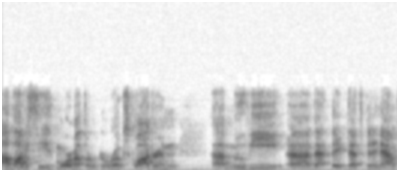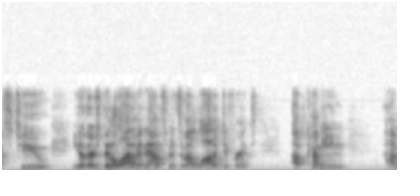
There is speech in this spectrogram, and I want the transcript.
Um, obviously, more about the Rogue Squadron uh, movie uh, that that's been announced too. You know, there's been a lot of announcements about a lot of different upcoming um,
